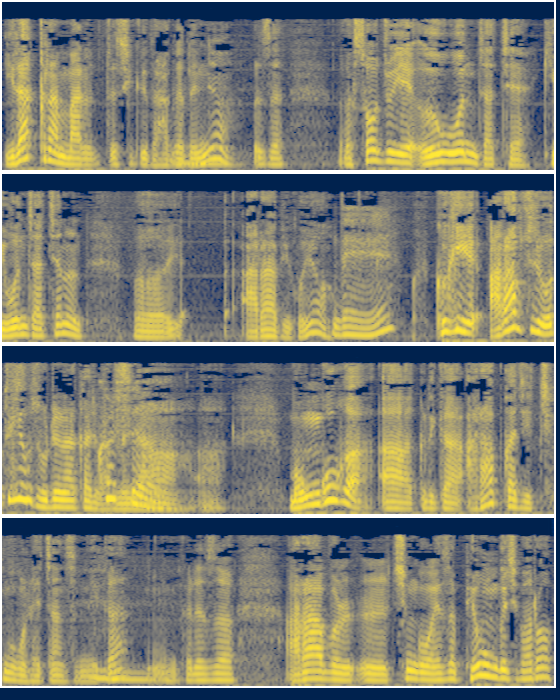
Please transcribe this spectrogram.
이라크란 말을 뜻이기도 하거든요. 음. 그래서 어, 소주의 어원 자체, 기원 자체는 어, 아랍이고요. 네. 거기 아랍 술이 어떻게 해서 우리나라까지 글쎄요. 왔느냐. 아, 몽고가 아 그러니까 아랍까지 침공을 했지 않습니까? 음. 음, 그래서 아랍을 침공해서 배운 것이 바로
